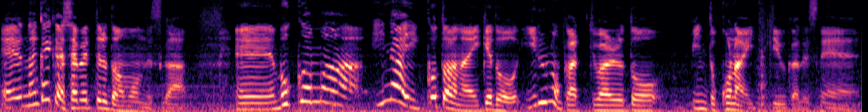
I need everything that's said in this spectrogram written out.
えー、何回か喋ってるとは思うんですが、えー、僕はまあ、いないことはないけど、いるのかって言われると、ピンとこないっていうかですね、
